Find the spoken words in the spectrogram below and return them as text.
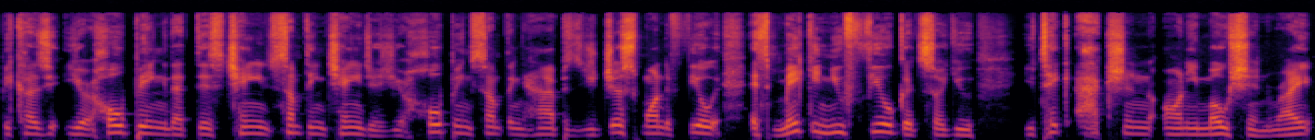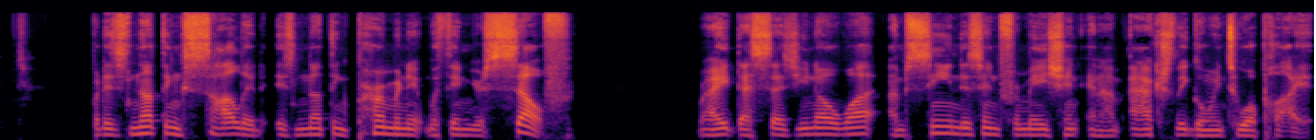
because you're hoping that this change something changes you're hoping something happens you just want to feel it's making you feel good so you you take action on emotion right but it's nothing solid, is nothing permanent within yourself, right? That says, you know what? I'm seeing this information and I'm actually going to apply it.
